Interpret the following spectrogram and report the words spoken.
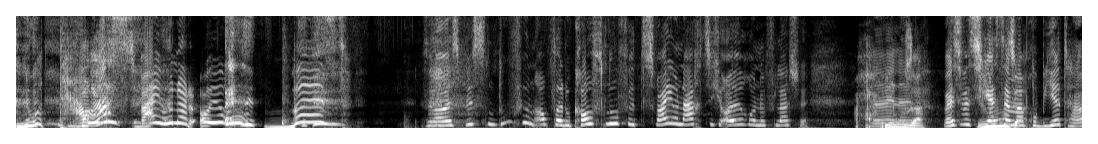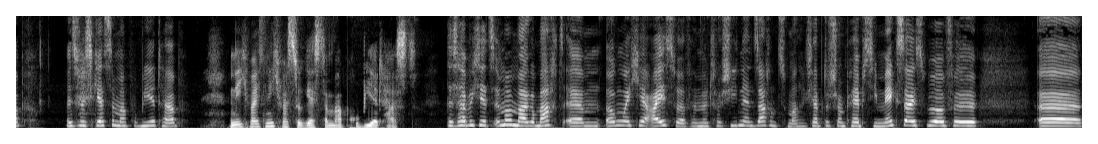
Nur 1200 Euro. Was? Mal, was bist denn du für ein Opfer? Du kaufst nur für 82 Euro eine Flasche. Nein, nein. Loser. Weißt du, was ich gestern Loser. mal probiert habe? Weißt du, was ich gestern mal probiert habe? Nee, ich weiß nicht, was du gestern mal probiert hast. Das habe ich jetzt immer mal gemacht, ähm, irgendwelche Eiswürfel mit verschiedenen Sachen zu machen. Ich habe da schon Pepsi Max Eiswürfel, äh,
